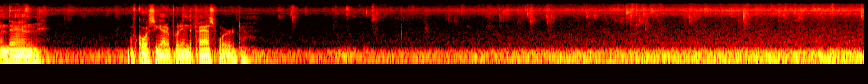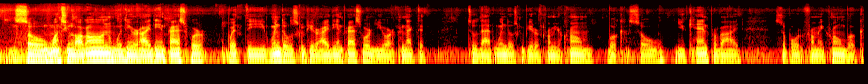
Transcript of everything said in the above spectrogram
And then, of course, you got to put in the password. So once you log on with your ID and password, with the Windows computer ID and password, you are connected to that Windows computer from your Chromebook. So you can provide support from a Chromebook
